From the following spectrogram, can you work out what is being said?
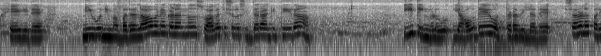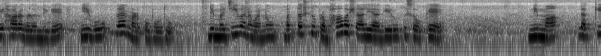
ಹೇಗಿದೆ? ನೀವು ನಿಮ್ಮ ಬದಲಾವಣೆಗಳನ್ನು ಸ್ವಾಗತಿಸಲು ಸಿದ್ಧರಾಗಿದ್ದೀರಾ? ಈ ತಿಂಗಳು ಯಾವುದೇ ಒತ್ತಡವಿಲ್ಲದೆ ಸರಳ ಪರಿಹಾರಗಳೊಂದಿಗೆ ನೀವು ಪ್ಲ್ಯಾನ್ ಮಾಡ್ಕೋಬೋದು. ನಿಮ್ಮ ಜೀವನವನ್ನು ಮತ್ತಷ್ಟು ಪ್ರಭಾವಶಾಲಿಯಾಗಿ ರೂಪಿಸೋಕೆ ನಿಮ್ಮ ಲಕ್ಕಿ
